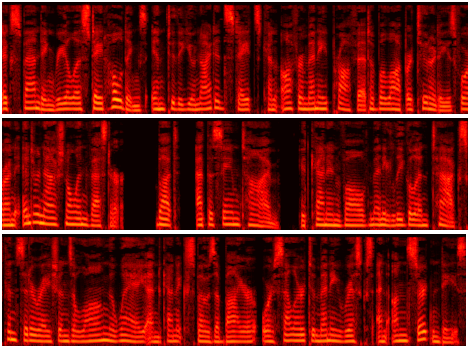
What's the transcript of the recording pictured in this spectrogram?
Expanding real estate holdings into the United States can offer many profitable opportunities for an international investor. But, at the same time, it can involve many legal and tax considerations along the way and can expose a buyer or seller to many risks and uncertainties.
